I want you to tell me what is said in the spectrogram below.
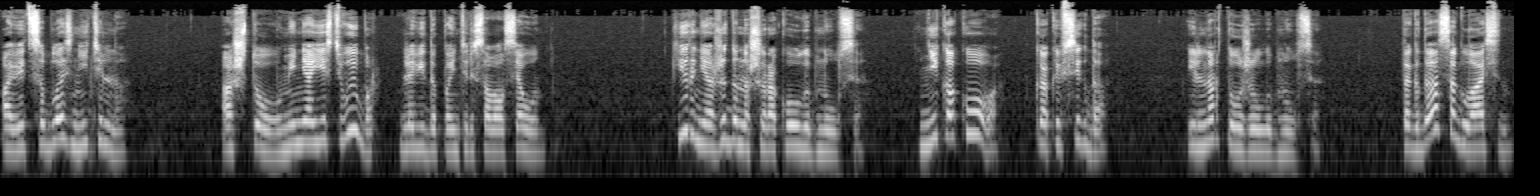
А ведь соблазнительно. А что, у меня есть выбор? Для вида поинтересовался он. Кир неожиданно широко улыбнулся. Никакого, как и всегда. Ильнар тоже улыбнулся. Тогда согласен.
